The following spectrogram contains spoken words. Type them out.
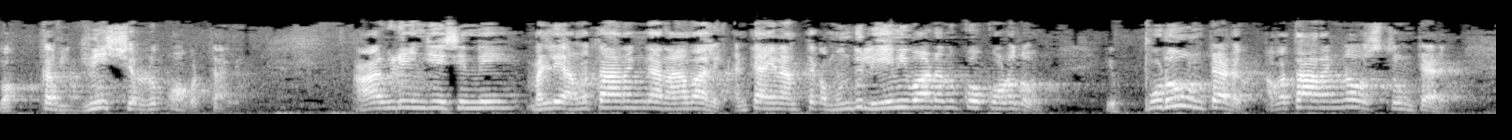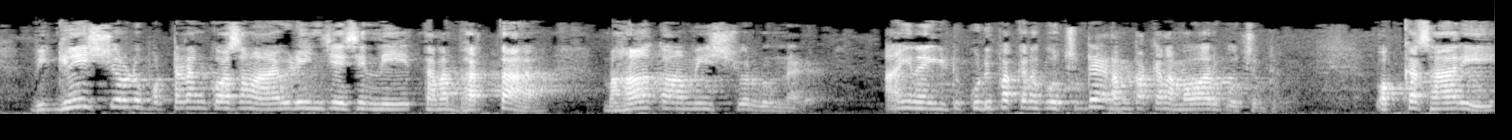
ఒక్క విఘ్నేశ్వరుడు పోగొట్టాలి. ఆవిడేం చేసింది? మళ్ళీ అవతారంగా రావాలి. అంటే ఆయన అంతకు ముందు లేనివాడు అనుకోకూడదు. ఎప్పుడూ ఉంటాడు. అవతారంగా వస్తూ ఉంటాడు. విఘ్నేశ్వరుడు పుట్టడం కోసం ఆవిడేం చేసింది? తన భర్త మహాకామేశ్వరుడు ఉన్నాడు. ఆయన ఇటు కుడి పక్కన కూర్చుంటే ఎడం పక్కన అమ్మవారు కూర్చుంటుంది. ఒక్కసారి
